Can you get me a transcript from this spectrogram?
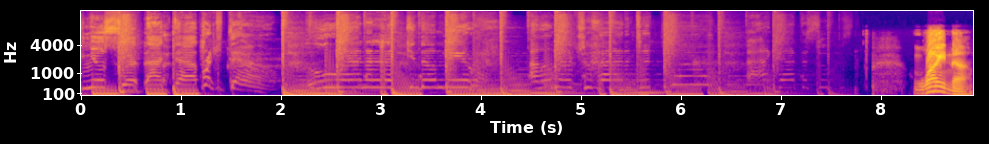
Making you sweat like that. Break it down. Ooh, when I look in the mirror, I'm not too hard to do. Waina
